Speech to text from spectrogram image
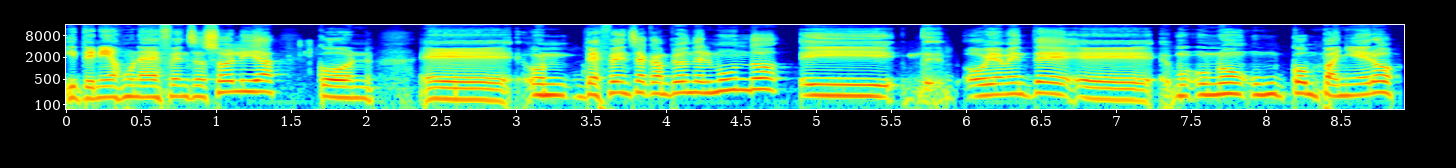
y tenías una defensa sólida con eh, un defensa campeón del mundo y obviamente eh, un compañero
